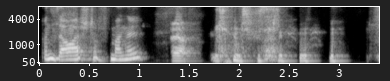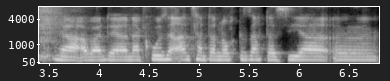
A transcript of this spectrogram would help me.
und Sauerstoffmangel. Ja. ja, aber der Narkosearzt hat dann noch gesagt, dass sie ja äh,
